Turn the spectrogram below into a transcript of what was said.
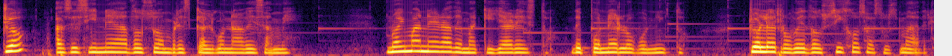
Yo asesiné a dos hombres que alguna vez amé. No hay manera de maquillar esto, de ponerlo bonito. Yo le robé dos hijos a sus madres.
